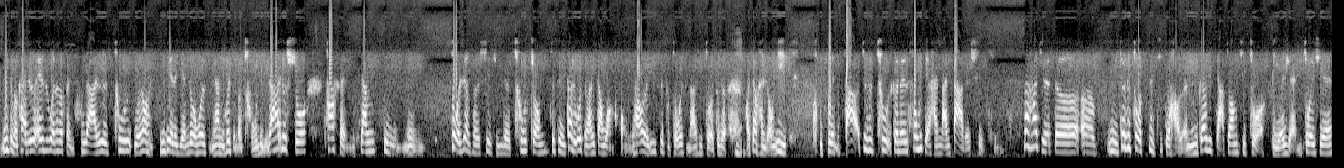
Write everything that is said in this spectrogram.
你怎么看？就是哎，如果那个粉丝啊，就是出有那种很激烈的言论或者怎么样，你会怎么处理？然后他就说。他很相信你做任何事情的初衷，就是你到底为什么要去当网红？然后有意思不做，为什么要去做这个？好像很容易点发，就是出可能风险还蛮大的事情。那他觉得，呃，你就是做自己就好了，你不要去假装去做别人，做一些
